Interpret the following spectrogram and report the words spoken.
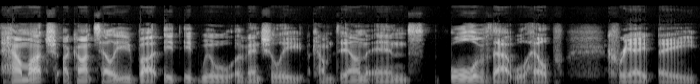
How much, I can't tell you, but it, it will eventually come down. And all of that will help create a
